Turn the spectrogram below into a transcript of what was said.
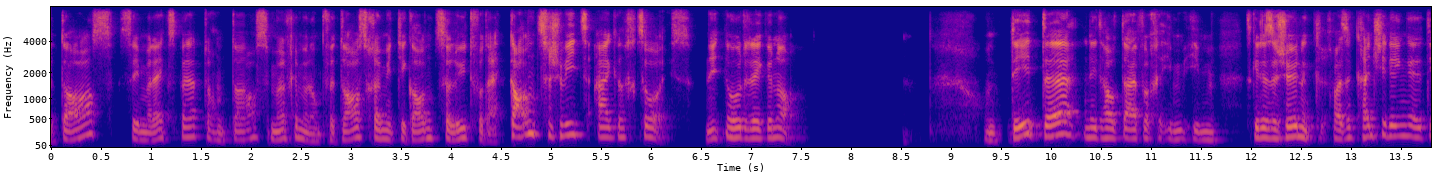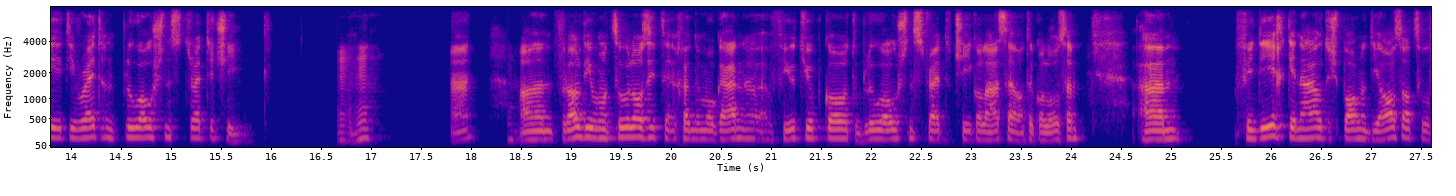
für das sind wir Experten und das machen wir. Und für das kommen die ganzen Leute von der ganzen Schweiz eigentlich zu uns. Nicht nur regional. Und dort äh, nicht halt einfach im, im es gibt so schöne, ich weiß nicht, kennst du die Dinge, die, die Red and Blue Ocean Strategy? Mhm. Ja? Ähm, für alle, die, die zulassen, können wir gerne auf YouTube gehen, die Blue Ocean Strategy lesen oder hören. Ähm, Finde ich genau der spannende Ansatz, wo,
